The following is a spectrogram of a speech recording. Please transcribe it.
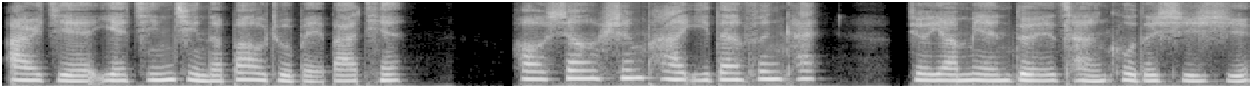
二姐也紧紧地抱住北霸天，好像生怕一旦分开，就要面对残酷的事实。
